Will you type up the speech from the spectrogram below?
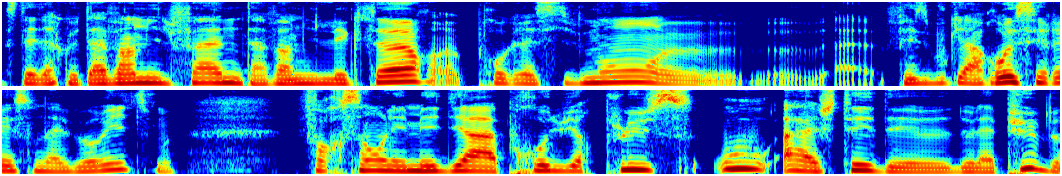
c'est-à-dire que tu as 20 000 fans, tu as 20 000 lecteurs. Euh, progressivement, euh, Facebook a resserré son algorithme, forçant les médias à produire plus ou à acheter de la pub.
